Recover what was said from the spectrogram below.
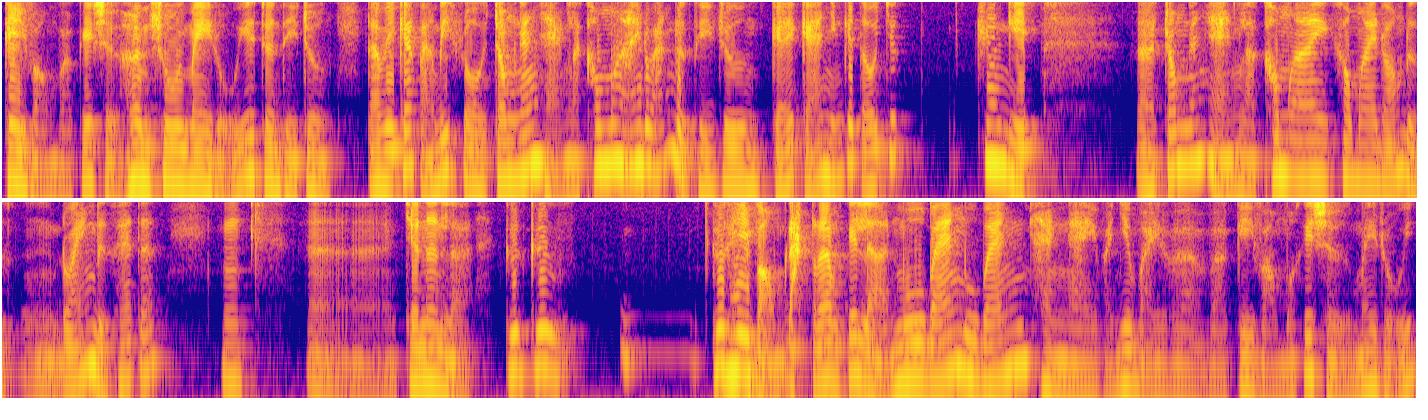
kỳ vọng vào cái sự hên xui may rủi ở trên thị trường. Tại vì các bạn biết rồi trong ngắn hạn là không ai đoán được thị trường kể cả những cái tổ chức chuyên nghiệp. À, trong ngắn hạn là không ai không ai đoán được đoán được hết đó ừ, à, cho nên là cứ cứ cứ hy vọng đặt ra một cái lệnh mua bán mua bán hàng ngày và như vậy và, và kỳ vọng một cái sự may rủi.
